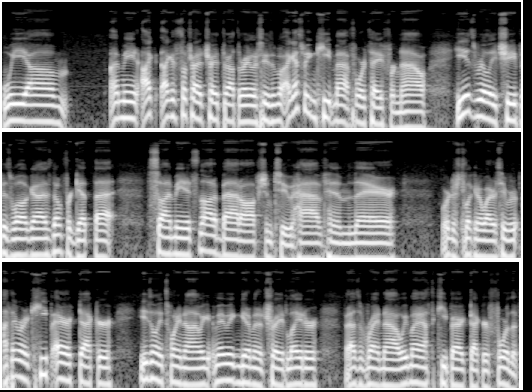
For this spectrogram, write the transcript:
We, um, I mean, I, I can still try to trade throughout the regular season, but I guess we can keep Matt Forte for now. He is really cheap as well, guys. Don't forget that. So, I mean, it's not a bad option to have him there. We're just looking at wide receiver. I think we're going to keep Eric Decker. He's only 29. We, maybe we can get him in a trade later. But as of right now, we might have to keep Eric Decker for the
